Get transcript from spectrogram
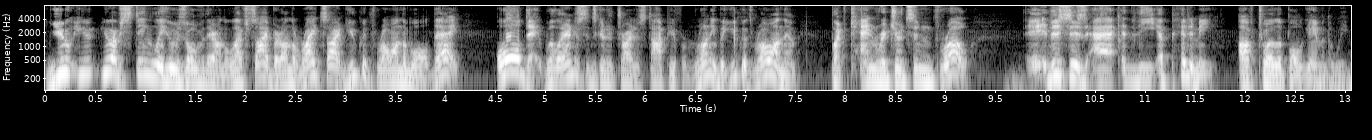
You you you have Stingley who's over there on the left side, but on the right side, you could throw on them all day. All day. Will Anderson's going to try to stop you from running, but you could throw on them. But can Richardson throw? This is uh, the epitome of toilet bowl game of the week.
